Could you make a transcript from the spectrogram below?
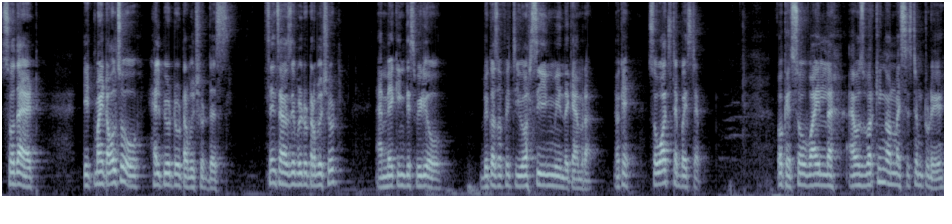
so that it might also help you to troubleshoot this. Since I was able to troubleshoot, I'm making this video because of which you are seeing me in the camera. Okay, so watch step by step. Okay, so while uh, I was working on my system today,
